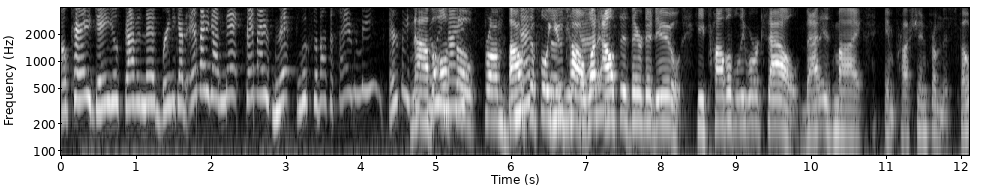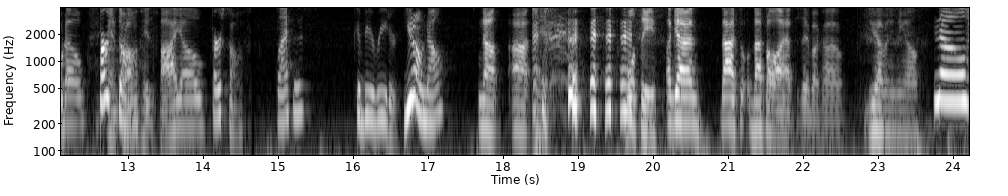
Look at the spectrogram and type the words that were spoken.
okay daniel's got a neck Brittany got everybody got necks everybody's neck looks about the same to me everybody has Nah, but really also nice from Bountiful, necks, though, Utah, what else is there to do? He probably works out. That is my impression from this photo. First and from off- his bio. First off, glasses could be a reader. You don't know. No, uh, we'll see. Again, that's that's all I have to say about Kyle. Do you have anything else? No.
